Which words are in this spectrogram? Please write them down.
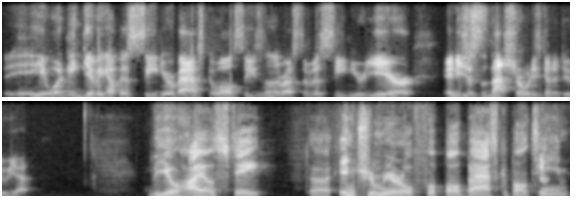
he would be giving up his senior basketball season and the rest of his senior year, and he just is not sure what he's going to do yet. The Ohio State uh, intramural football basketball team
